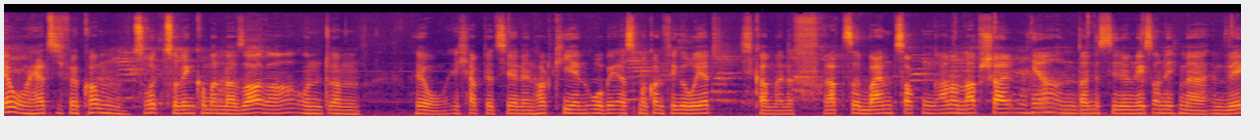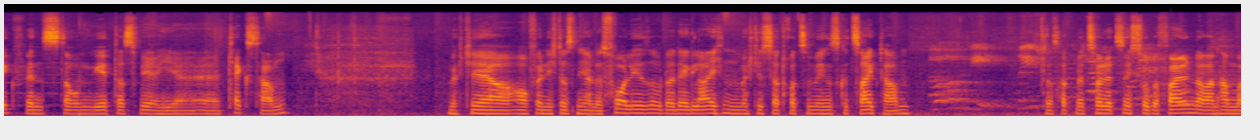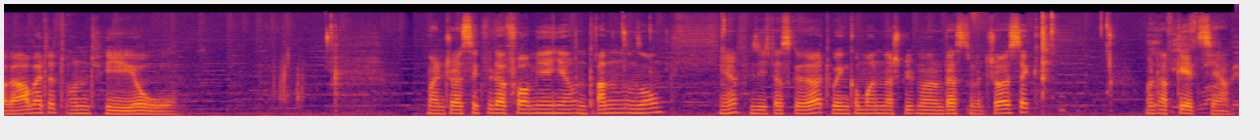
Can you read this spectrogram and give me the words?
Jo, herzlich willkommen zurück zu Wing Commander Saga und ähm, jo, ich habe jetzt hier den Hotkey in OBS mal konfiguriert. Ich kann meine Fratze beim Zocken an- und abschalten hier und dann ist sie demnächst auch nicht mehr im Weg, wenn es darum geht, dass wir hier äh, Text haben. Möchte ja, auch wenn ich das nicht alles vorlese oder dergleichen, möchte ich es ja trotzdem wenigstens gezeigt haben. Das hat mir zuletzt nicht so gefallen, daran haben wir gearbeitet und jo mein Joystick wieder vor mir hier und dran und so. Ja, wie sich das gehört. Wing Commander spielt man am besten mit Joystick. Und ab geht's, ja.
